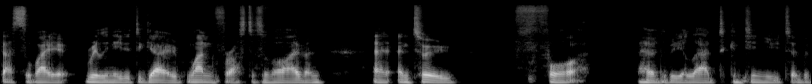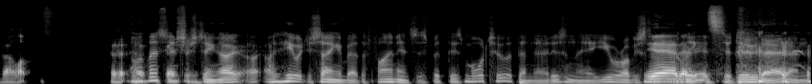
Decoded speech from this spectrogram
that's the way it really needed to go. One for us to survive, and and, and two for her to be allowed to continue to develop her, oh, that's interesting. I, I, hear what you're saying about the finances, but there's more to it than that, isn't there? You were obviously yeah, willing to do that and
